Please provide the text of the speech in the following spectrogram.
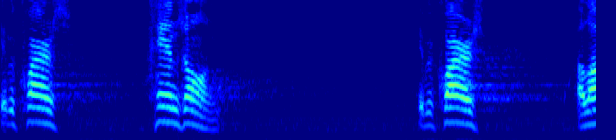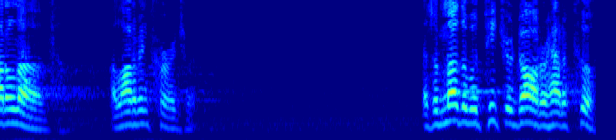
it requires hands on. It requires a lot of love, a lot of encouragement. As a mother would teach her daughter how to cook,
